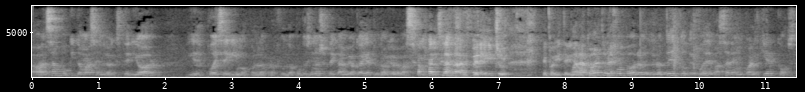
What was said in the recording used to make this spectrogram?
avanzar un poquito más en lo exterior? Y después seguimos con lo profundo, porque si no yo te cambio acá y a tu novio lo vas a mandar a después Para ponerte un ejemplo grotesco que puede pasar en cualquier cosa,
